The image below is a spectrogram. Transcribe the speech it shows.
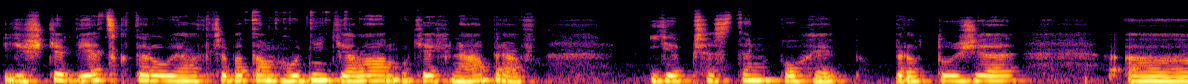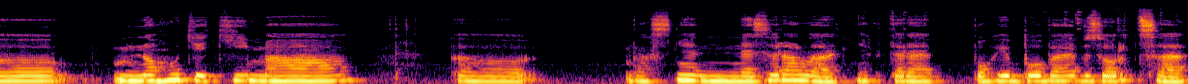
ještě věc, kterou já třeba tam hodně dělám u těch náprav, je přes ten pohyb, protože uh, mnoho dětí má uh, vlastně nezralé některé pohybové vzorce,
